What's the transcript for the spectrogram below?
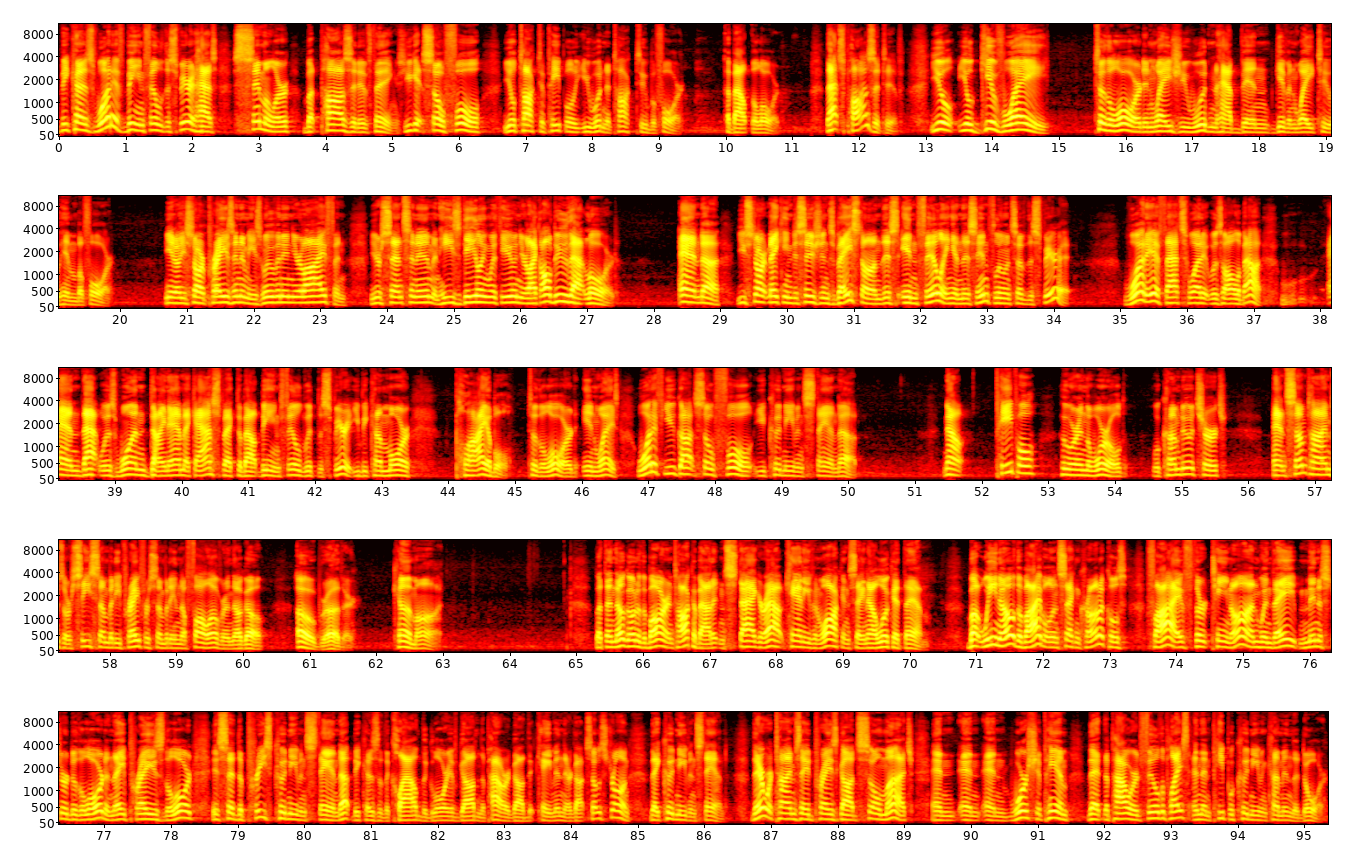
because what if being filled with the Spirit has similar but positive things? You get so full, you'll talk to people you wouldn't have talked to before about the Lord. That's positive. You'll, you'll give way to the Lord in ways you wouldn't have been given way to Him before. You know, you start praising Him, He's moving in your life, and you're sensing Him, and He's dealing with you, and you're like, I'll do that, Lord. And, uh, you start making decisions based on this infilling and this influence of the Spirit. What if that's what it was all about? And that was one dynamic aspect about being filled with the Spirit. You become more pliable to the Lord in ways. What if you got so full you couldn't even stand up? Now, people who are in the world will come to a church and sometimes or see somebody pray for somebody and they'll fall over and they'll go, Oh, brother, come on. But then they'll go to the bar and talk about it and stagger out, can't even walk, and say, Now look at them. But we know the Bible in Second Chronicles 5 13 on, when they ministered to the Lord and they praised the Lord, it said the priest couldn't even stand up because of the cloud, the glory of God, and the power of God that came in there got so strong they couldn't even stand. There were times they'd praise God so much and, and, and worship Him that the power would fill the place, and then people couldn't even come in the door.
